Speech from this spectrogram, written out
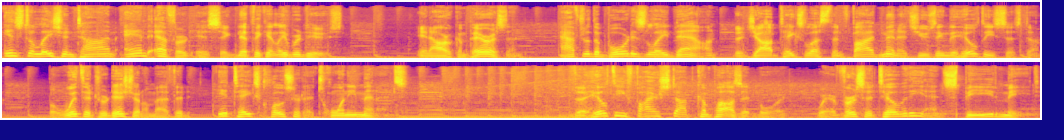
Installation time and effort is significantly reduced. In our comparison, after the board is laid down, the job takes less than 5 minutes using the Hilti system. But with the traditional method, it takes closer to 20 minutes. The Hilti Firestop Composite Board, where versatility and speed meet.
